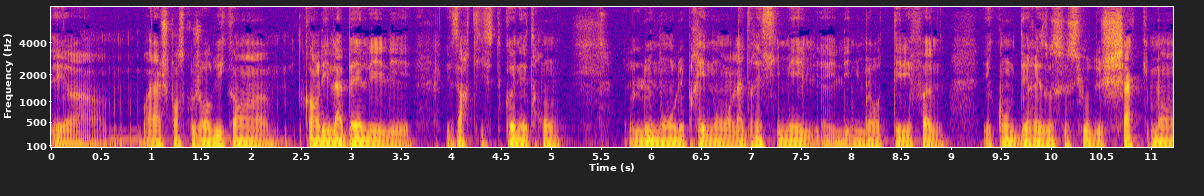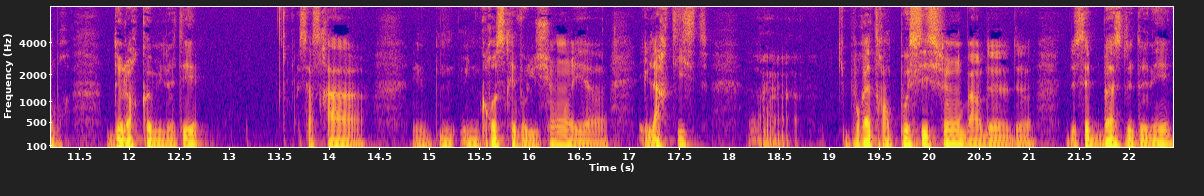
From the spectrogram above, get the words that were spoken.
Et euh, voilà, je pense qu'aujourd'hui, quand, quand les labels et les, les, artistes connaîtront le nom, le prénom, l'adresse email, les numéros de téléphone et compte des réseaux sociaux de chaque membre de leur communauté, ça sera une, une grosse révolution. Et, euh, et l'artiste euh, qui pourrait être en possession ben, de, de, de, cette base de données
